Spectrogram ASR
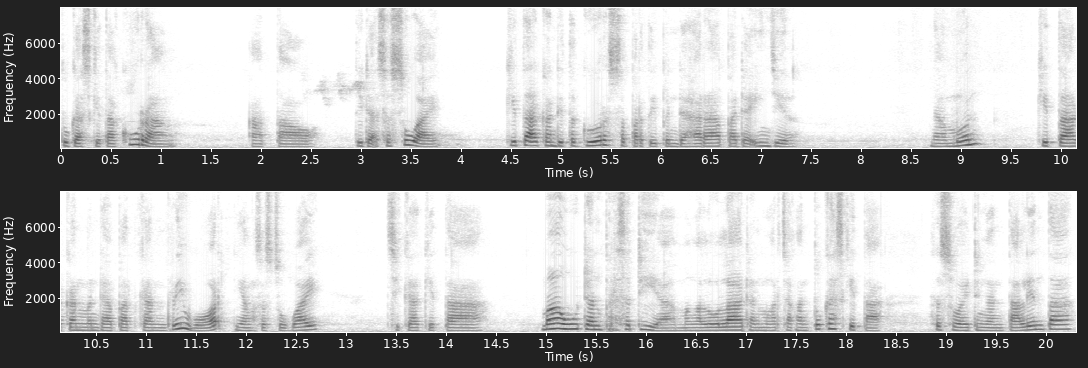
tugas kita kurang atau tidak sesuai, kita akan ditegur seperti bendahara pada Injil. Namun, kita akan mendapatkan reward yang sesuai jika kita mau dan bersedia mengelola dan mengerjakan tugas kita sesuai dengan talenta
